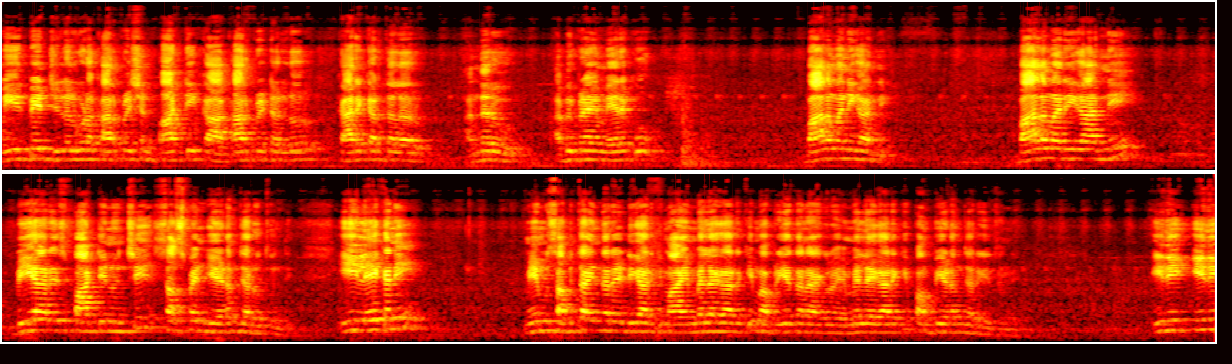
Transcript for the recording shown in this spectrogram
మీర్పేట్ జిల్లాలో కూడా కార్పొరేషన్ పార్టీ కా కార్పొరేటర్లు కార్యకర్తలు అందరూ అభిప్రాయం మేరకు బాలమణి గారిని బాలమణి గారిని బీఆర్ఎస్ పార్టీ నుంచి సస్పెండ్ చేయడం జరుగుతుంది. ఈ లేఖని మేము సబితా ఇందర్ రెడ్డి గారికి మా ఎమ్మెల్యే గారికి మా ప్రియత నాయకులు ఎమ్మెల్యే గారికి పంపించడం జరుగుతుంది ఇది ఇది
